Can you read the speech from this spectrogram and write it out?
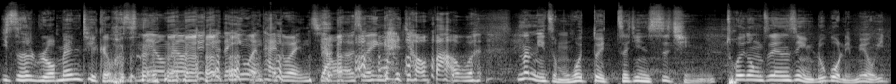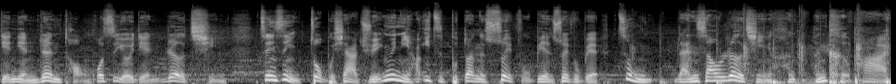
一直 romantic，不是？没有没有，就觉得英文太多人教了，所以应该教法文。那你怎么会对这件事情推动这件事情？如果你没有一点点认同，或是有一点热情，这件事情做不下去，因为你要一直不断的说服别人，说服别人，这种燃烧热情很很可怕欸。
